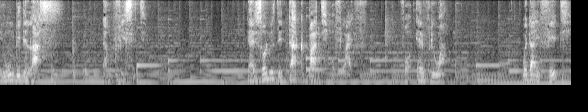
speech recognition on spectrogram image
You won't be the last that will face it. There is always the dark part of life for everyone, whether in faith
